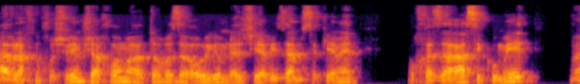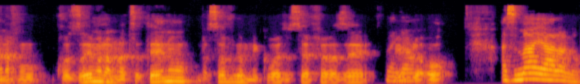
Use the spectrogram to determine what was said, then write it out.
אבל אנחנו חושבים שהחומר הטוב הזה ראוי גם לאיזושהי אריזה מסכמת או חזרה סיכומית. ואנחנו חוזרים על המלצתנו, בסוף גם לקרוא את הספר הזה במלואו. אז מה היה לנו?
